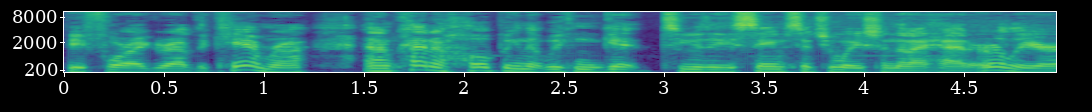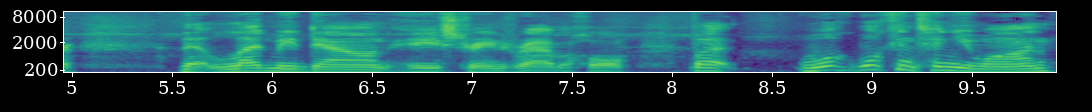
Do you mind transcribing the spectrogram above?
before I grabbed the camera. And I'm kind of hoping that we can get to the same situation that I had earlier that led me down a strange rabbit hole. But we'll, we'll continue on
